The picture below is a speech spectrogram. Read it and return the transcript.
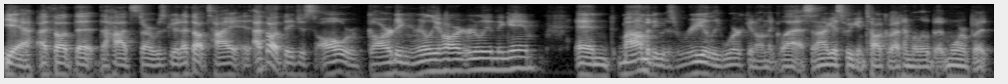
yeah, I thought that the hot star was good. I thought Ty. I thought they just all were guarding really hard early in the game and Mamadi was really working on the glass, and I guess we can talk about him a little bit more. But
